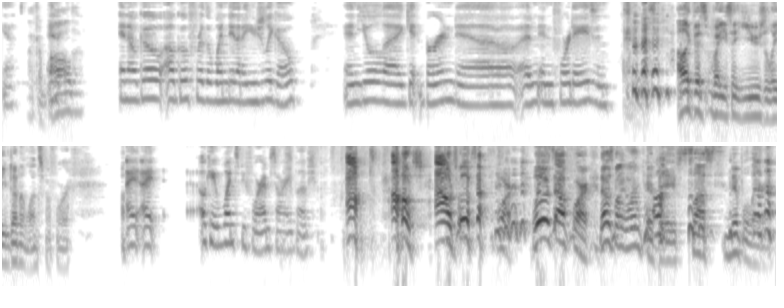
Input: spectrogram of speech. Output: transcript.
Yeah. like a bald. and I'll go I'll go for the one day that I usually go. And you'll uh, get burned uh, in, in four days, and I like this way you say usually. You've done it once before. I, I okay once before. I'm sorry, Bub. Ouch! Ouch! Ouch! What was that for? what was that for? That was my armpit, Oh. babe. Slash nipple area.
